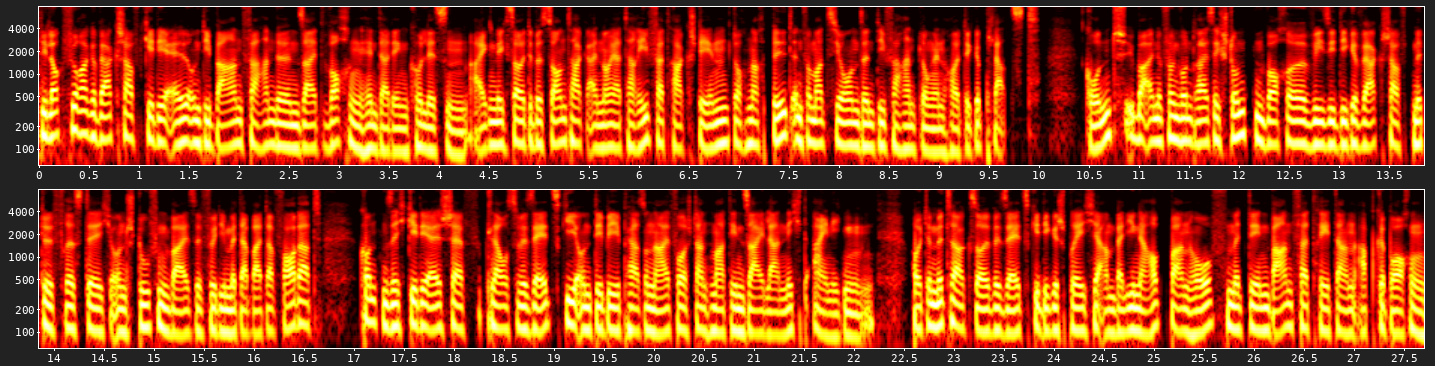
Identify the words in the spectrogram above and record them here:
Die Lokführergewerkschaft GDL und die Bahn verhandeln seit Wochen hinter den Kulissen. Eigentlich sollte bis Sonntag ein neuer Tarifvertrag stehen, doch nach Bildinformationen sind die Verhandlungen heute geplatzt. Grund über eine 35-Stunden-Woche, wie sie die Gewerkschaft mittelfristig und stufenweise für die Mitarbeiter fordert, konnten sich GDL-Chef Klaus Weselski und DB-Personalvorstand Martin Seiler nicht einigen. Heute Mittag soll Weselski die Gespräche am Berliner Hauptbahnhof mit den Bahnvertretern abgebrochen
